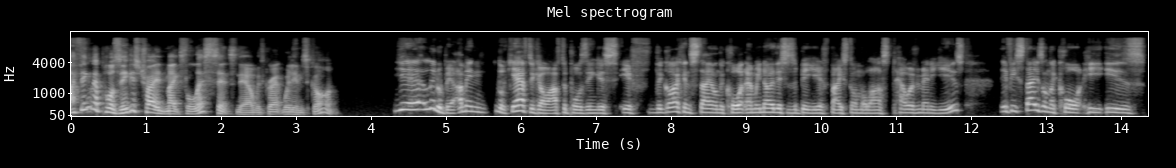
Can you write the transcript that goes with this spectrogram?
I think the Porzingis trade makes less sense now with Grant Williams gone. Yeah, a little bit. I mean, look, you have to go after Porzingis if the guy can stay on the court, and we know this is a big if based on the last however many years. If he stays on the court, he is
